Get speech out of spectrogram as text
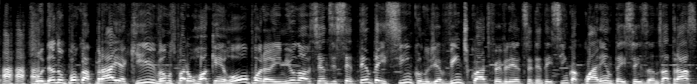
mudando um pouco a praia aqui, vamos para o rock and roll, porém, em 1975, no dia 24 de fevereiro de 75, há 46 anos atrás,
